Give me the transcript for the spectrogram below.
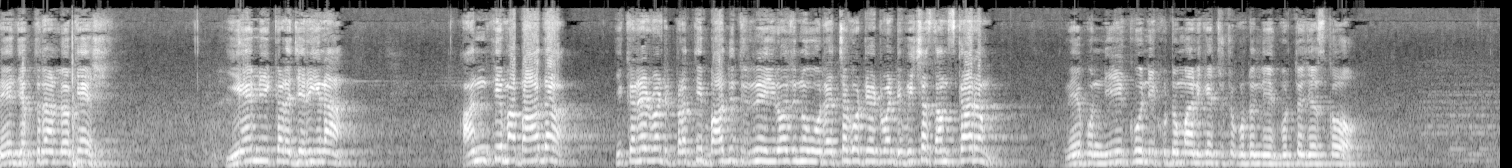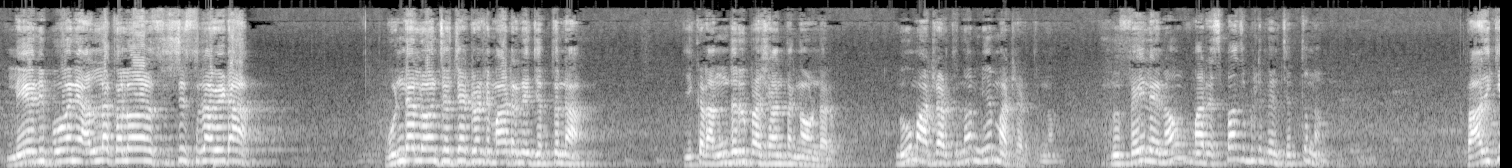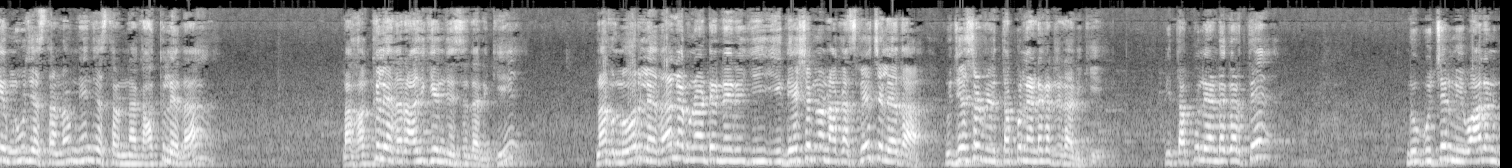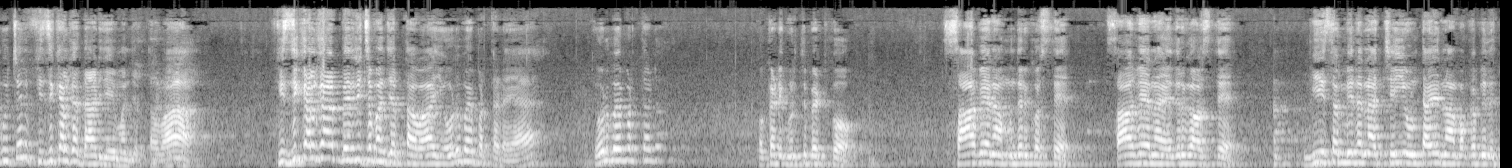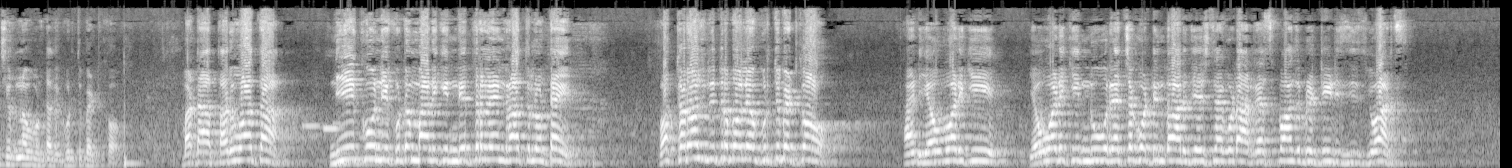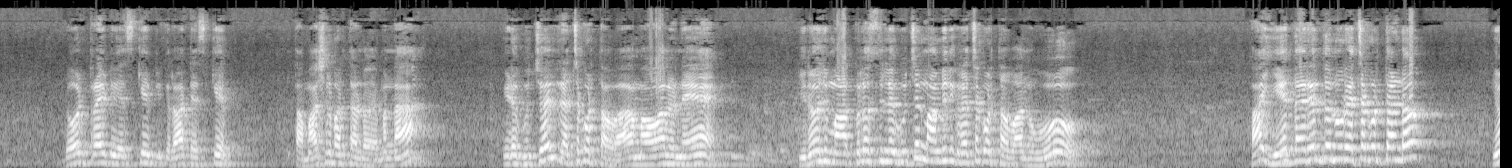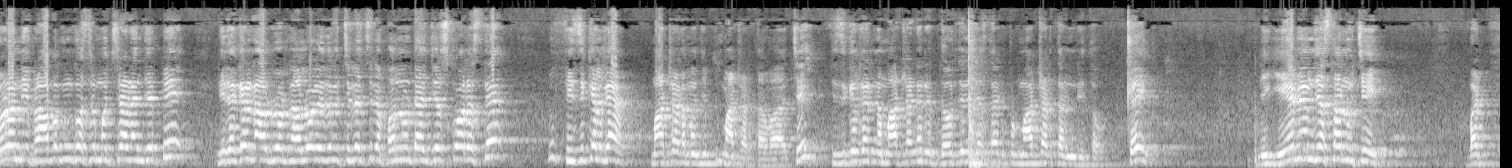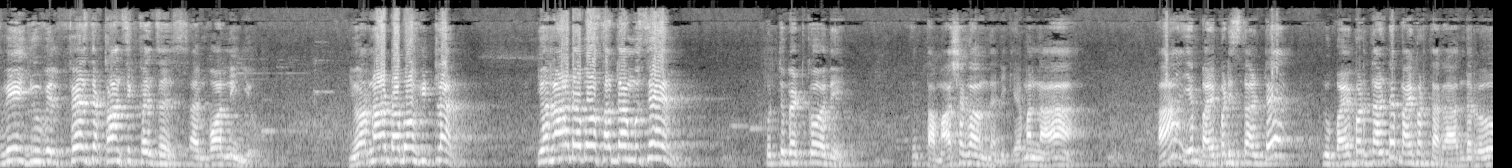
నేను చెప్తున్నాను లోకేష్. ఏమి ఇక్కడ జరిగినా అంతిమ బాధ ఇక్కడటువంటి ప్రతి బాధితుడిని ఈరోజు నువ్వు రెచ్చగొట్టేటువంటి విష సంస్కారం రేపు నీకు నీ కుటుంబానికే చుట్టుకుంటుంది గుర్తు చేసుకో. లేనిపోని అల్లకలో సృష్టిస్తున్నావిడా గుండెల్లోంచి వచ్చేటువంటి మాట నేను చెప్తున్నా. ఇక్కడ అందరూ ప్రశాంతంగా ఉండరు నువ్వు మాట్లాడుతున్నావు మేము మాట్లాడుతున్నాం. నువ్వు ఫెయిల్ అయినావు మా రెస్పాన్సిబిలిటీ మేము చెప్తున్నాం. రాజకీయం నువ్వు చేస్తాడు నేను చేస్తాను నాకు హక్కు లేదా? నాకు హక్కు లేదా రాజకీయం చేసేదానికి? నాకు నోరు లేదా? లేకుంటే నేను ఈ ఈ దేశంలో నాకు ఆ స్వేచ్ఛ లేదా? నువ్వు చేసినటువంటి తప్పులు ఎండగట్టడానికి. నీ తప్పులు ఎండగడితే నువ్వు కూర్చొని మీ వాళ్ళని కూర్చొని ఫిజికల్గా దాడి చేయమని చెప్తావా? ఫిజికల్గా బెదిరించమని చెప్తావా? ఎవడు భయపడతాడా? ఎవడు భయపడతాడు? ఒకటి గుర్తుపెట్టుకో. సావేనా ముందరికి వస్తే సావేనా ఎదురుగా వస్తే మీసం మీద నా చెయ్యి ఉంటాయి నా ముఖం మీద చిరునవ్వు ఉంటుంది గుర్తుపెట్టుకో. బట్ ఆ తరువాత నీకు నీ కుటుంబానికి నిద్రలేని రాత్రులు ఉంటాయి. ఒక్కరోజు నిద్రపోలేవు గుర్తుపెట్టుకో. అండ్ ఎవరికి ఎవరికి నువ్వు రెచ్చగొట్టిన దారి చేసినా కూడా responsibility is yours don't try to escape you not escape తమాషలు పడతాడు ఏమన్నా? ఇక్కడ కూర్చొని రెచ్చగొడతావా మా వాళ్ళనే? ఈరోజు మా కులస్తులనే కూర్చొని మా మీదకి రెచ్చగొడతావా నువ్వు? ఏ ధైర్యంతో నువ్వు రెచ్చగొడతాడో? ఎవడో నీ ప్రాపకం కోసం వచ్చినాడని చెప్పి నీ దగ్గర నాలుగు రోజులు నాలుగు రోజులు ఏదైనా చిన్న చిన్న పనులు ఉంటాయని చేసుకోవాలి వస్తే నువ్వు ఫిజికల్గా మాట్లాడమని చెప్పి మాట్లాడతావా? చెయ్యి. ఫిజికల్గా నేను మాట్లాడినా రేపు దౌర్జన్యం చేస్తాను ఇప్పుడు మాట్లాడతాను నీతో. చెయ్యి. నీకు ఏమేం చేస్తావు నువ్వు చెయ్యి. But way you will face the consequences I'm warning you you are not above Hitler you are not above Saddam Hussein గుర్తుపెట్టుకో అది. తమాషగా ఉందా నీకేమన్నా? ఏం భయపడిస్తా అంటే నువ్వు భయపడతా అంటే భయపడతారా అందరూ?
